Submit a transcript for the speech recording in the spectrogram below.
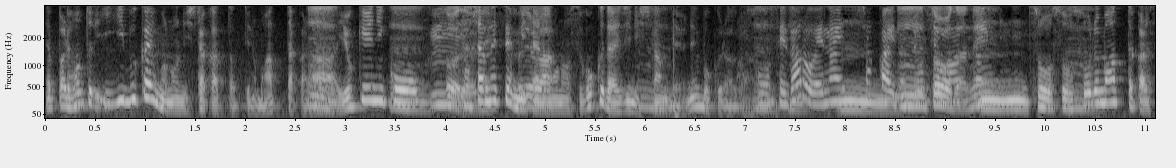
やっぱり本当に意義深いものにしたかったっていうのもあったから、うん。余計にこう、うん。他者目線みたいなものをすごく大事にしたんだよね、僕らが。そうせざるを得ない社会の状況もあった。しね。ん、そうそう、それもあったから好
